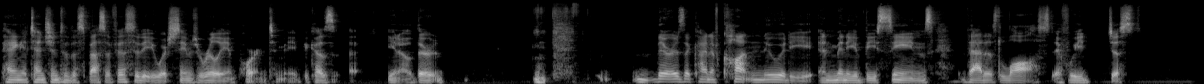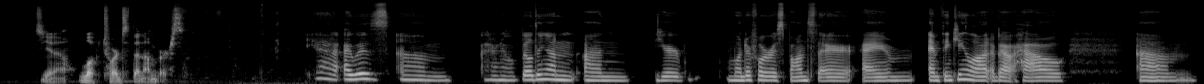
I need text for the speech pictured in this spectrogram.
paying attention to the specificity, which seems really important to me because, you know, there there is a kind of continuity in many of these scenes that is lost if we just, you know, look towards the numbers. Yeah, I was, um, I don't know, building on on your wonderful response there. I'm I'm thinking a lot about how um,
